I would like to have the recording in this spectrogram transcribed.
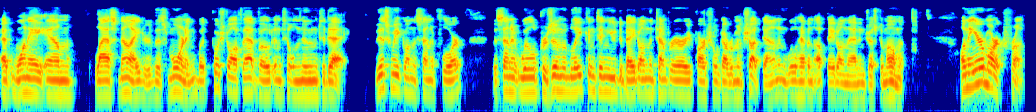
at 1 a.m. last night or this morning, but pushed off that vote until noon today. This week on the Senate floor, the Senate will presumably continue debate on the temporary partial government shutdown, and we'll have an update on that in just a moment. On the earmark front,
